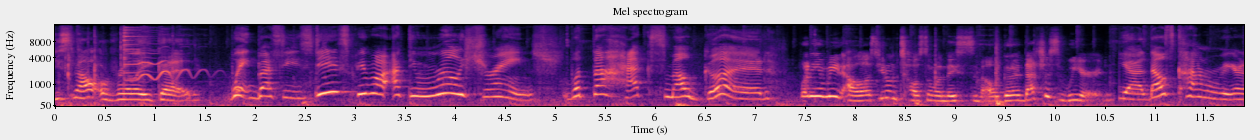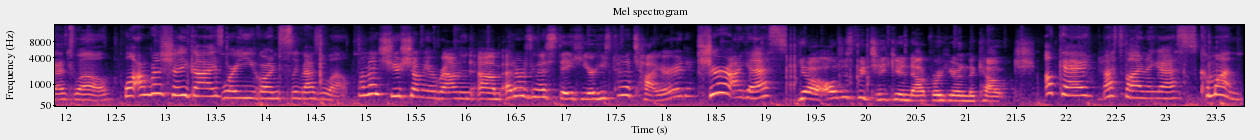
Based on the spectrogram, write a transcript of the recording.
you smell really good. Wait, besties, these people are acting really strange. What the heck smell good? What do you mean, Alice? You don't tell someone they smell good. That's just weird. Yeah, that was kind of weird as well. Well, I'm gonna show you guys where you're going to sleep as well. Why don't you show me around and um, Edward's gonna stay here. He's kind of tired. Sure, I guess. Yeah, I'll just be taking a nap right here on the couch. Okay, that's fine, I guess. Come on.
